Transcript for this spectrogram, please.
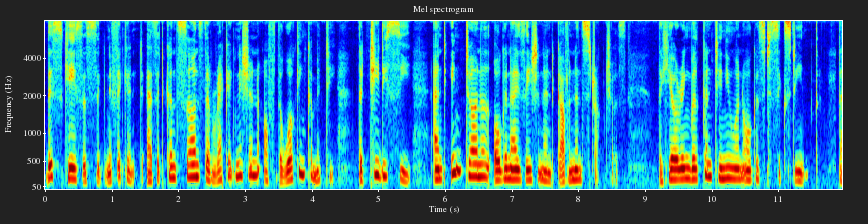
This case is significant as it concerns the recognition of the Working Committee, the TDC, and internal organization and governance structures. The hearing will continue on August 16th. The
